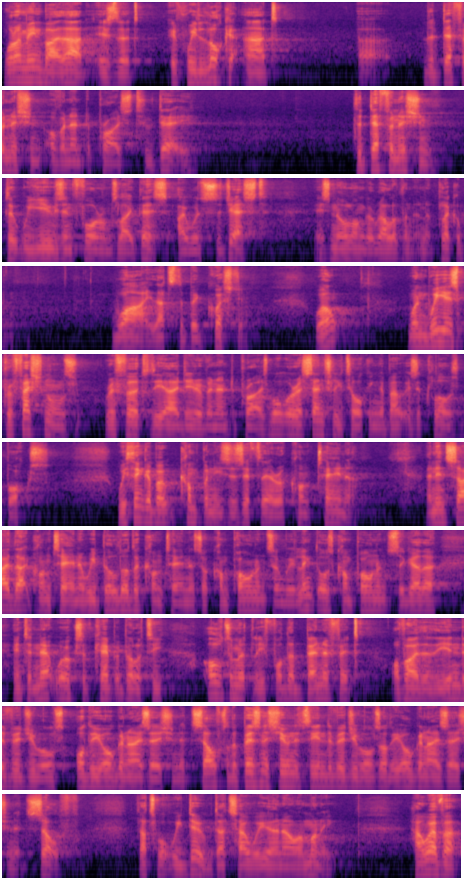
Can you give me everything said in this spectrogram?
What I mean by that is that if we look at uh, the definition of an enterprise today, the definition that we use in forums like this, I would suggest, is no longer relevant and applicable. Why? That's the big question. Well, when we as professionals refer to the idea of an enterprise, what we're essentially talking about is a closed box. We think about companies as if they're a container. And inside that container, we build other containers or components, and we link those components together into networks of capability, ultimately for the benefit of either the individuals or the organization itself. So the business units, the individuals, or the organization itself. That's what we do. That's how we earn our money. However,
